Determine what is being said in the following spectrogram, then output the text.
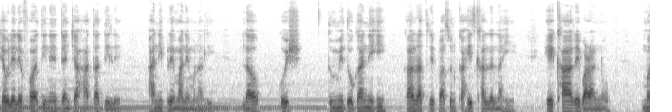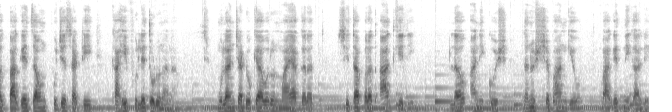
ठेवलेले फळ तिने त्यांच्या हातात दिले आणि प्रेमाने म्हणाली लव कुश तुम्ही दोघांनीही काल रात्रीपासून काहीच खाल्लं नाही. हे खा रे बाळांनो. मग बागेत जाऊन पूजेसाठी काही फुले तोडून आणा. मुलांच्या डोक्यावरून माया करत सीता परत आत गेली. लव आणि कुश धनुष्यभान घेऊन बागेत निघाले.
